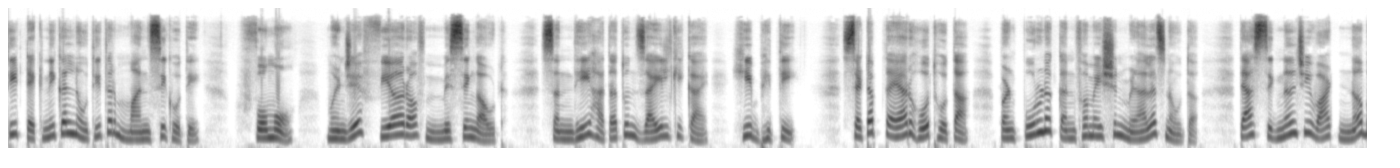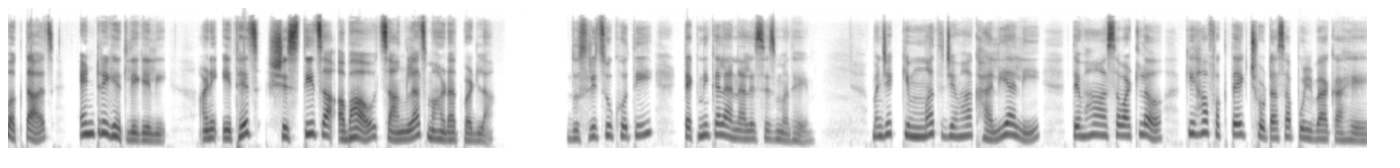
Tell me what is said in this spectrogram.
ती टेक्निकल नव्हती तर मानसिक होती. फोमो म्हणजे फिअर ऑफ मिसिंग आउट संधी हातातून जाईल की काय ही भीती. सेटअप तयार होत होता पण पूर्ण कन्फर्मेशन मिळालंच नव्हतं. त्या सिग्नलची वाट न बघताच एंट्री घेतली गेली आणि इथेच शिस्तीचा अभाव चांगलाच महाडात पडला. दुसरी चूक होती टेक्निकल अनालिसिसमध्ये म्हणजे किंमत जेव्हा खाली आली तेव्हा असं वाटलं की हा फक्त एक छोटासा पुलबॅक आहे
